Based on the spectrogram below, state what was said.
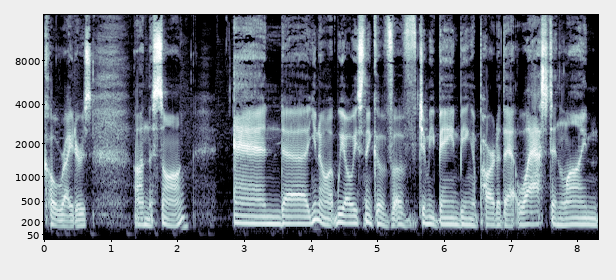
co-writers on the song. And, uh, you know, we always think of, of Jimmy Bain being a part of that last in line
